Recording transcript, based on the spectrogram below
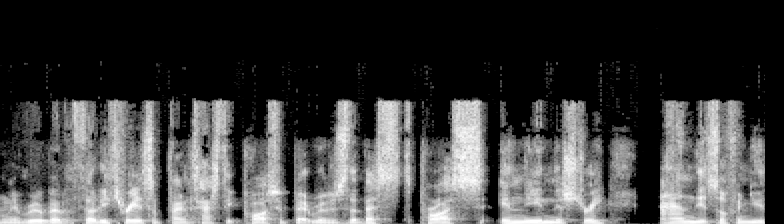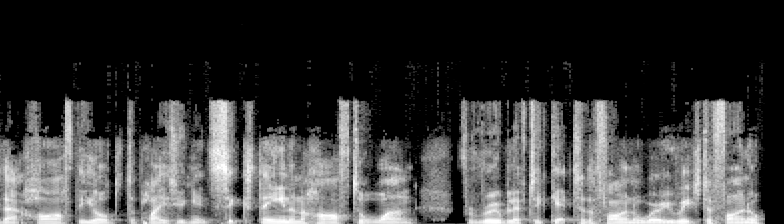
Rublev at 33 is a fantastic price with Bet Rivers, the best price in the industry and it's offering you that half the odds to play. So you can get 16 and a half to one for Rublev to get to the final, where he reached the final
